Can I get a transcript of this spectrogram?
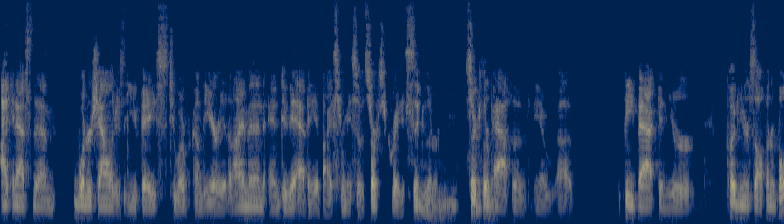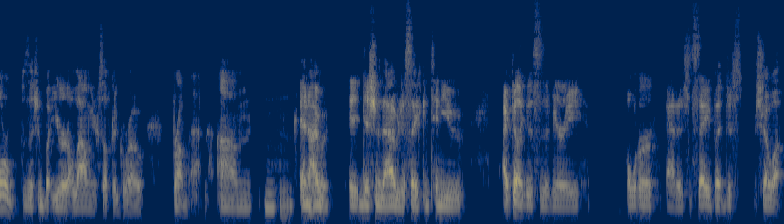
I can ask them, what are challenges that you face to overcome the area that I'm in, and do they have any advice for me? So it starts to create a circular mm-hmm. circular mm-hmm. path of you know uh, feedback, and you're putting yourself in a vulnerable position, but you're allowing yourself to grow from that. Um, mm-hmm. And I would, in addition to that, I would just say continue. I feel like this is a very older adage to say, but just show up,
